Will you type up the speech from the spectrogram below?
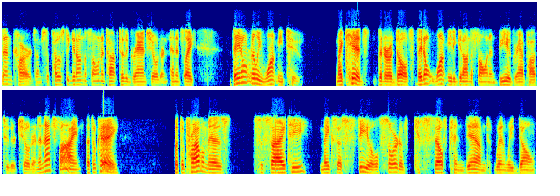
send cards. I'm supposed to get on the phone and talk to the grandchildren. And it's like, they don't really want me to. My kids that are adults, they don't want me to get on the phone and be a grandpa to their children. And that's fine. That's okay. But the problem is, society makes us feel sort of self condemned when we don't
